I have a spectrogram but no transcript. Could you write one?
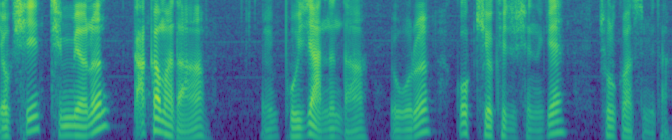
역시 뒷면은 깜깜하다. 보이지 않는다. 요거를 꼭 기억해 주시는 게 좋을 것 같습니다.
